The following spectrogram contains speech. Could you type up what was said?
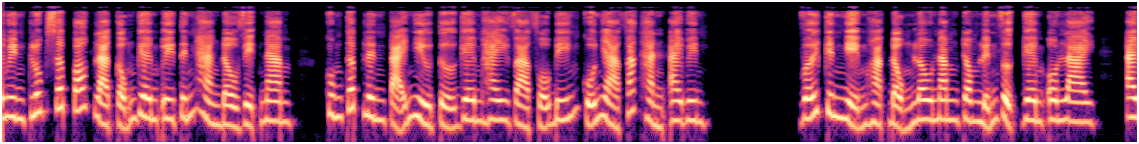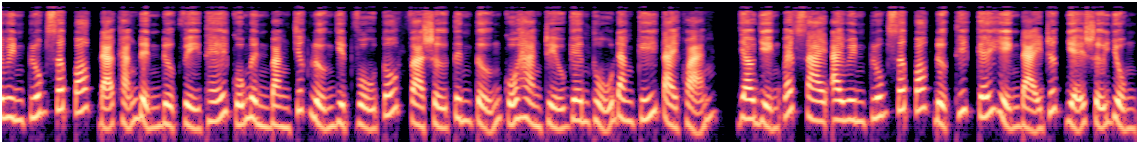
iWin Club Support là cổng game uy tín hàng đầu Việt Nam, cung cấp linh tải nhiều tựa game hay và phổ biến của nhà phát hành iWin. Với kinh nghiệm hoạt động lâu năm trong lĩnh vực game online, iWin Club Support đã khẳng định được vị thế của mình bằng chất lượng dịch vụ tốt và sự tin tưởng của hàng triệu game thủ đăng ký tài khoản. Giao diện website iWin Club Support được thiết kế hiện đại rất dễ sử dụng.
